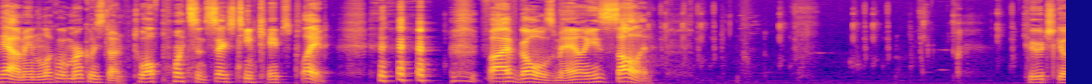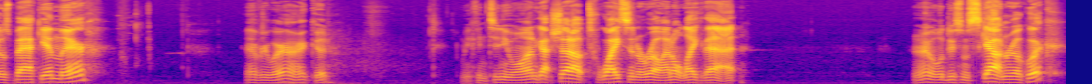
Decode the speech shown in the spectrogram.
Yeah, I mean, look what Merkley's done. 12 points in 16 games played. Five goals, man. He's solid. Cooch goes back in there. Everywhere. All right, good. We continue on. Got shut out twice in a row. I don't like that. All right, we'll do some scouting real quick.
